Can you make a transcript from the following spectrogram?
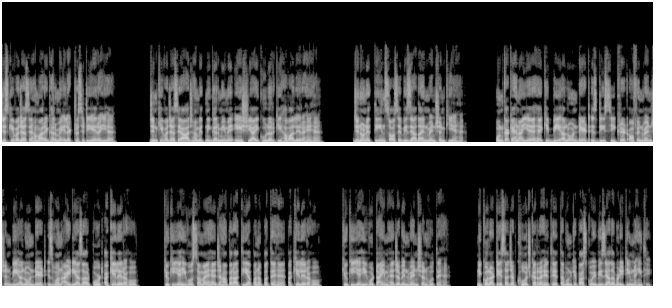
जिसकी वजह से हमारे घर में इलेक्ट्रिसिटी ए रही है, जिनकी वजह से आज हम इतनी गर्मी में एशियाई कूलर की हवा ले रहे हैं, जिन्होंने 300 से भी ज़्यादा इन्वेंशन किए हैं। उनका कहना यह है कि be alone that is the secret of invention, be alone that is when ideas are born, अकेले रहो। क्योंकि यही वो समय है जहाँ पर आतिया पनपते हैं, अकेले रहो। क्योंकि यही वो टाइम है जब इन्वेंशन होते हैं। निकोला टेसा जब खोज कर रहे थे, तब उनके पास कोई भी ज़्यादा बड़ी टीम नहीं थी।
